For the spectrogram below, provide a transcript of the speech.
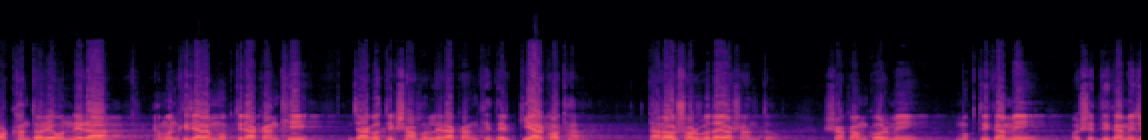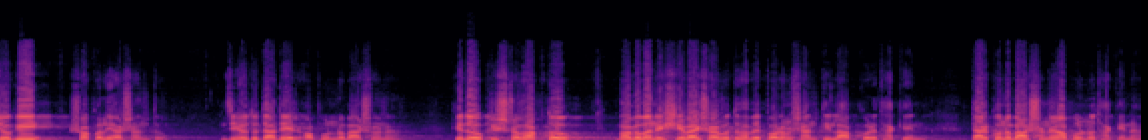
পক্ষান্তরে অন্যেরা, এমনকি যারা মুক্তির আকাঙ্ক্ষী, জাগতিক সাফল্যের আকাঙ্ক্ষীদের কি আর কথা? তারাও সর্বদাই অশান্ত। সকাম কর্মী, মুক্তিকামী ও সিদ্ধিকামী যোগী সকলেই অশান্ত, যেহেতু তাদের অপূর্ণ বাসনা। কিন্তু কৃষ্ণ ভক্ত ভগবানের সেবায় সর্বতভাবে পরম শান্তি লাভ করে থাকেন, তার কোনো বাসনায় অপূর্ণ থাকে না।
